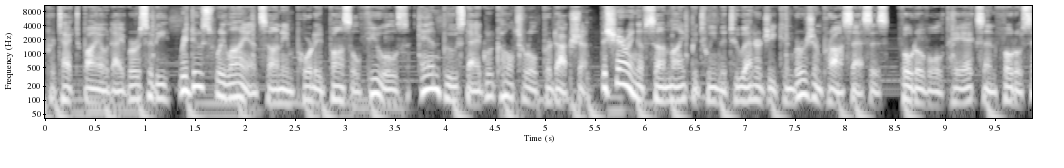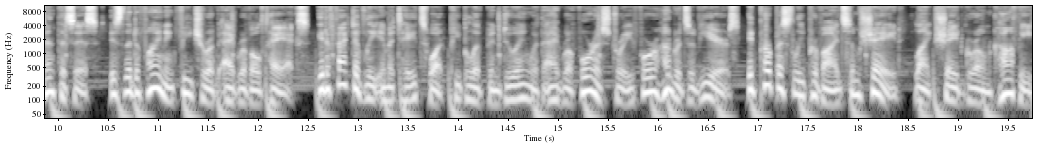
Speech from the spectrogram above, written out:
protect biodiversity, reduce reliance on imported fossil fuels, and boost agricultural production. The sharing of sunlight between the two energy conversion processes, photovoltaics and photosynthesis, is the defining feature of agrivoltaics. It effectively imitates what people have been doing with agroforestry for hundreds of years. It purposely provides some shade, like shade-grown coffee,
